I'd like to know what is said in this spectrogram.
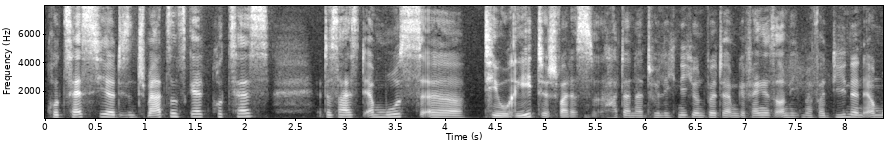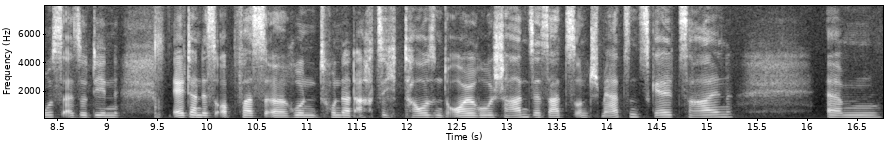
Prozess hier, diesen Schmerzensgeldprozess. Das heißt, er muss äh, theoretisch, weil das hat er natürlich nicht und wird er im Gefängnis auch nicht mehr verdienen, er muss also den Eltern des Opfers äh, rund 180.000 Euro Schadensersatz und Schmerzensgeld zahlen. Ähm,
